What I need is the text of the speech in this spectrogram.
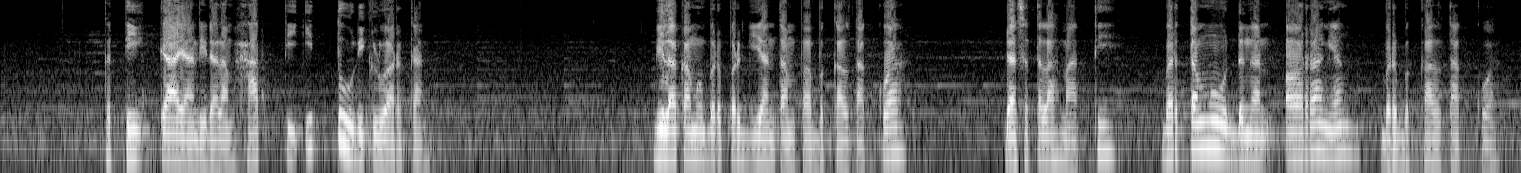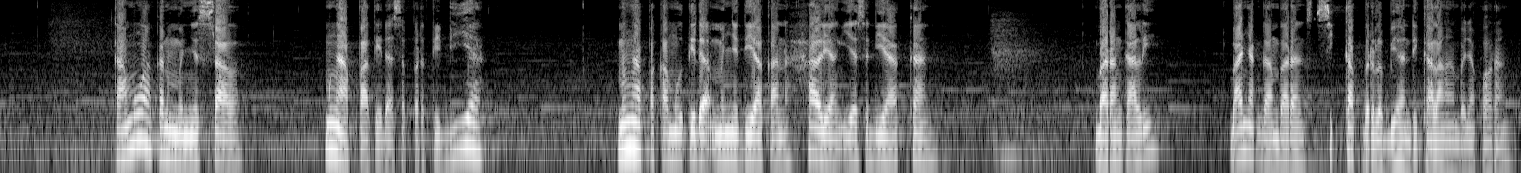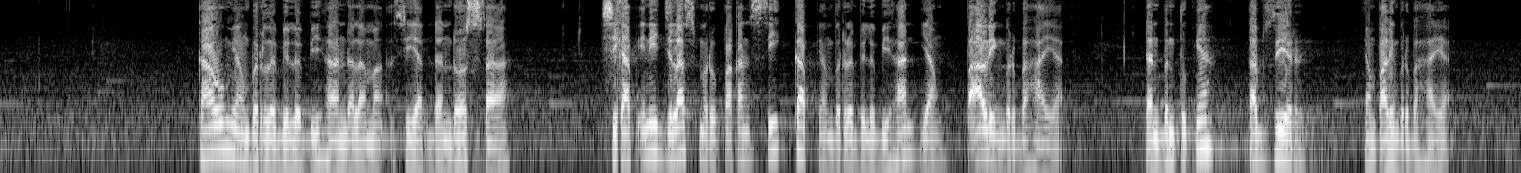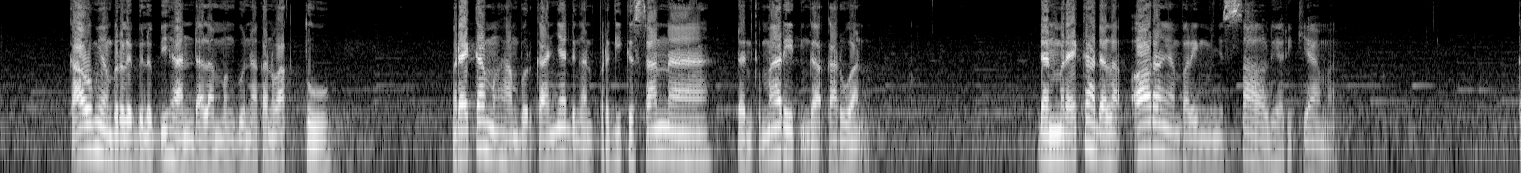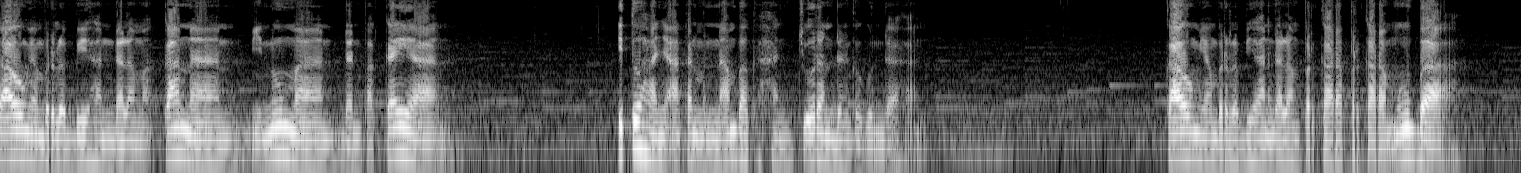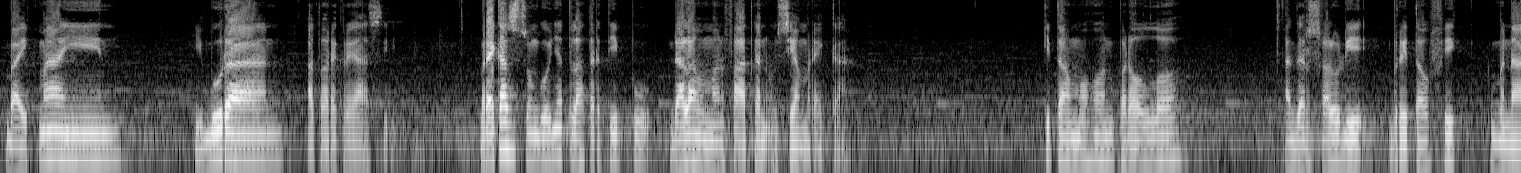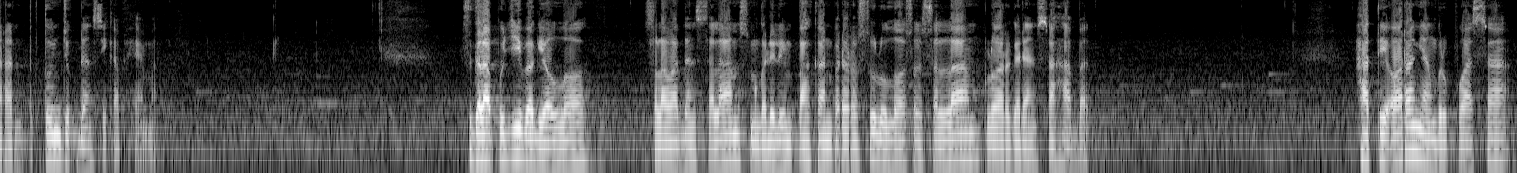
ketika yang di dalam hati itu dikeluarkan. Bila kamu berpergian tanpa bekal takwa, dan setelah mati bertemu dengan orang yang berbekal takwa, kamu akan menyesal. Mengapa tidak seperti dia? Mengapa kamu tidak menyediakan hal yang ia sediakan? Barangkali banyak gambaran sikap berlebihan di kalangan banyak orang. Kaum yang berlebih-lebihan dalam maksiat dan dosa, sikap ini jelas merupakan sikap yang berlebih-lebihan yang paling berbahaya. Dan bentuknya tabzir yang paling berbahaya. Kaum yang berlebih-lebihan dalam menggunakan waktu, mereka menghamburkannya dengan pergi ke sana dan kemari enggak karuan dan mereka adalah orang yang paling menyesal di hari kiamat. Kaum yang berlebihan dalam makanan, minuman, dan pakaian itu hanya akan menambah kehancuran dan kegundahan. Kaum yang berlebihan dalam perkara-perkara mubah, baik main, hiburan, atau rekreasi, mereka sesungguhnya telah tertipu dalam memanfaatkan usia mereka kita mohon pada Allah agar selalu diberi taufik, kebenaran, petunjuk dan sikap hemat. Segala puji bagi Allah, salawat dan salam semoga dilimpahkan pada Rasulullah SAW, keluarga dan sahabat. Hati orang yang berpuasa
